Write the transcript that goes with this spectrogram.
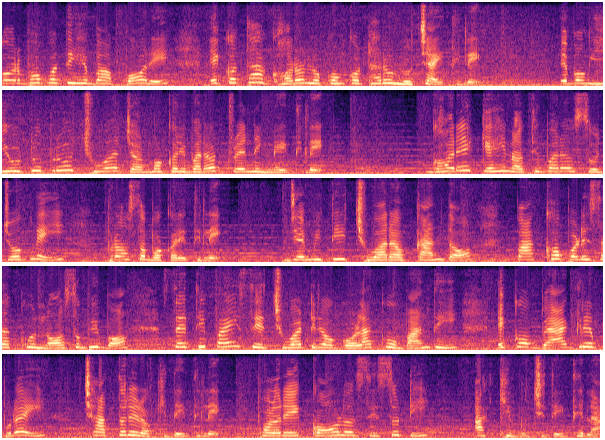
ଗର୍ଭବତୀ ହେବା ପରେ ଏକଥା ଘର ଲୋକଙ୍କଠାରୁ ଲୁଚାଇଥିଲେ। ଏବଂ ୟୁଟ୍ୟୁବରୁ ଛୁଆ ଜନ୍ମ କରିବାର ଟ୍ରେନିଂ ନେଇଥିଲେ। ଘରେ କେହି ନଥିବାର ସୁଯୋଗ ନେଇ ପ୍ରସବ କରିଥିଲେ। ଯେମିତି ଛୁଆର କାନ୍ଦ ପାଖ ପଡ଼ିଶାକୁ ନ ଶୁଭିବ ସେଥିପାଇଁ ସେ ଛୁଆଟିର ଗଳାକୁ ବାନ୍ଧି ଏକ ବ୍ୟାଗ୍ରେ ପୁରାଇ ଛାତରେ ରଖିଦେଇଥିଲେ। ଫଳରେ କଅଁଳ ଶିଶୁଟି ଆଖି ବୁଜି ଦେଇଥିଲା।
